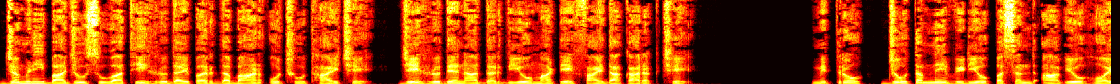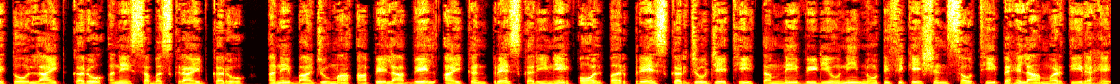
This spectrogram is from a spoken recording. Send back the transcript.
જમણી બાજુ સૂવાથી હૃદય પર દબાણ ઓછું થાય છે. જે હૃદયના દર્દીઓ માટે ફાયદાકારક છે. મિત્રો, જો તમને વિડિયો પસંદ આવ્યો હોય તો લાઇક કરો અને સબસ્ક્રાઇબ કરો અને બાજુમાં આપેલા બેલ આઇકન પ્રેસ કરીને ઓલ પર પ્રેસ કરજો જેથી તમને વિડિયોની નોટિફિકેશન સૌથી પહેલા મળતી રહે.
